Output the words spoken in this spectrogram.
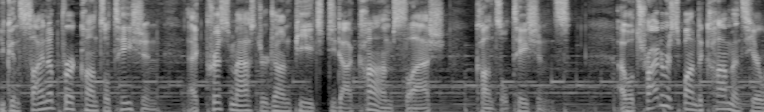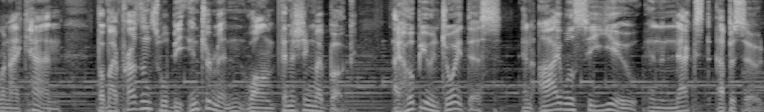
You can sign up for a consultation at chrismasterjohnphd.com slash consultations. I will try to respond to comments here when I can, but my presence will be intermittent while I'm finishing my book. I hope you enjoyed this, and I will see you in the next episode.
